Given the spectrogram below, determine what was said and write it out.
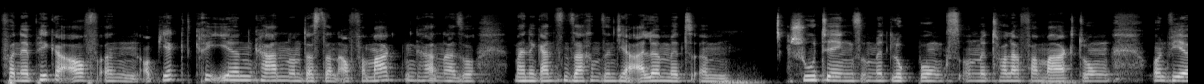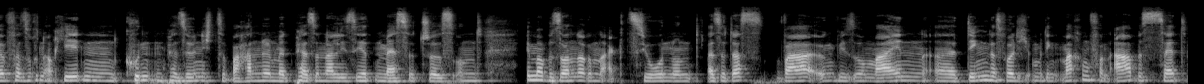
von der Picke auf ein Objekt kreieren kann und das dann auch vermarkten kann. Also, meine ganzen Sachen sind ja alle mit ähm, Shootings und mit Lookbooks und mit toller Vermarktung. Und wir versuchen auch jeden Kunden persönlich zu behandeln mit personalisierten Messages und immer besonderen Aktionen. Und also das war irgendwie so mein äh, Ding, das wollte ich unbedingt machen, von A bis Z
